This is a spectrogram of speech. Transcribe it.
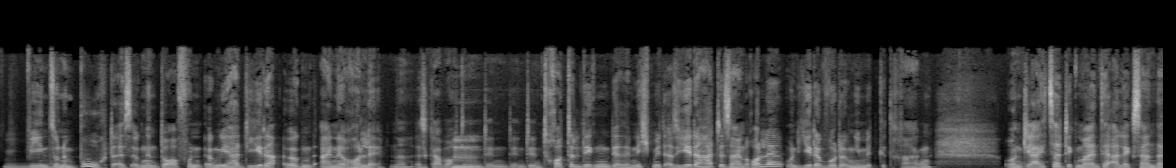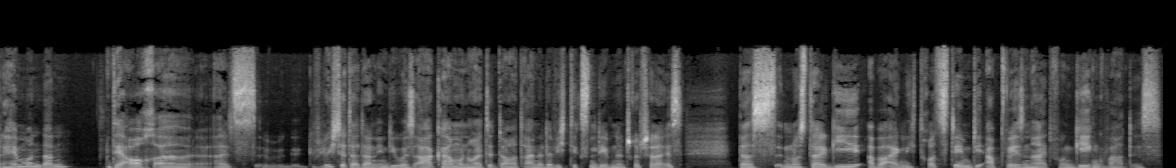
wie in so einem Buch. Da ist irgendein Dorf und irgendwie hat jeder irgendeine Rolle. Ne? Es gab auch mhm. den, den, den, den Trotteligen, der, der nicht mit, also jeder hatte seine Rolle und jeder wurde irgendwie mitgetragen. Und gleichzeitig meinte Alexander Hemmon dann, der auch äh, als Geflüchteter dann in die USA kam und heute dort einer der wichtigsten lebenden Schriftsteller ist, dass Nostalgie aber eigentlich trotzdem die Abwesenheit von Gegenwart ist.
